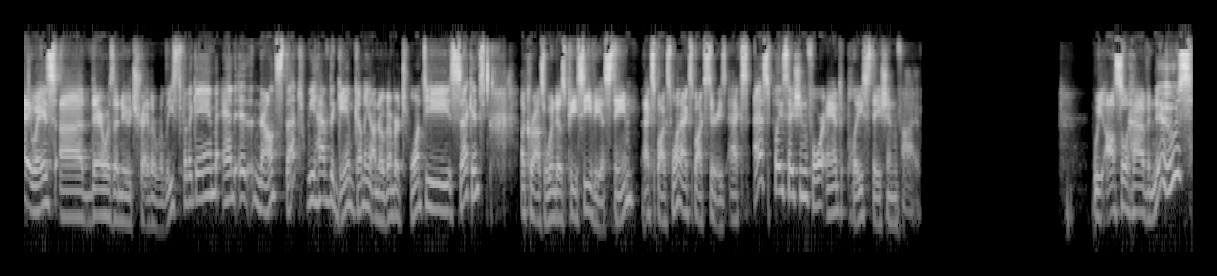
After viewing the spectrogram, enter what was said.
Anyways, uh, there was a new trailer released for the game, and it announced that we have the game coming on November 22nd across Windows PC via Steam, Xbox One, Xbox Series XS, PlayStation 4, and PlayStation 5. We also have news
